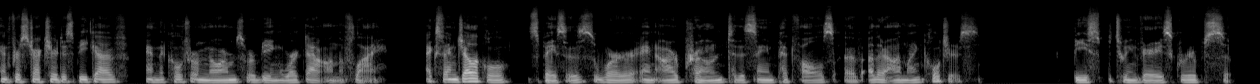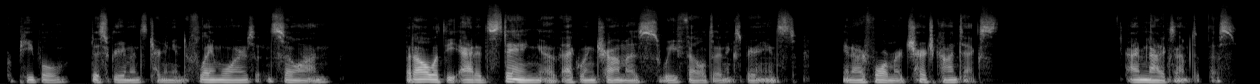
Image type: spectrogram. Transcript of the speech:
infrastructure to speak of, and the cultural norms were being worked out on the fly. Exvangelical spaces were and are prone to the same pitfalls of other online cultures beefs between various groups or people, disagreements turning into flame wars, and so on, but all with the added sting of echoing traumas we felt and experienced in our former church context. I'm not exempt of this.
